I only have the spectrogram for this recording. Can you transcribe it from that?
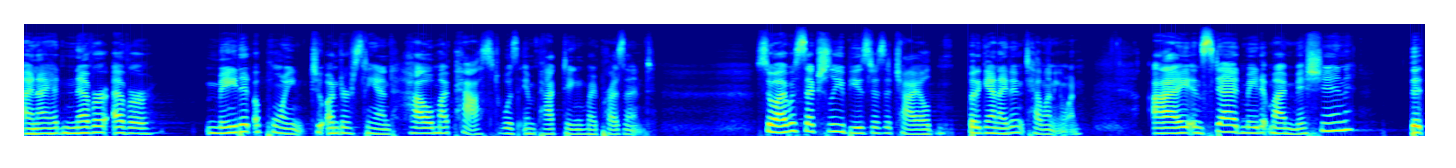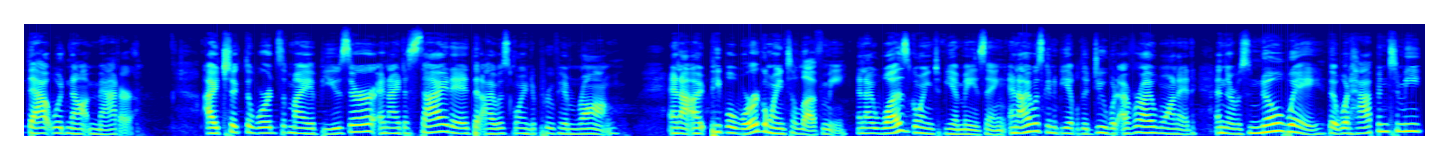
And I had never, ever made it a point to understand how my past was impacting my present. So I was sexually abused as a child, but again, I didn't tell anyone. I instead made it my mission that that would not matter. I took the words of my abuser and I decided that I was going to prove him wrong. And I, people were going to love me, and I was going to be amazing, and I was going to be able to do whatever I wanted, and there was no way that what happened to me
